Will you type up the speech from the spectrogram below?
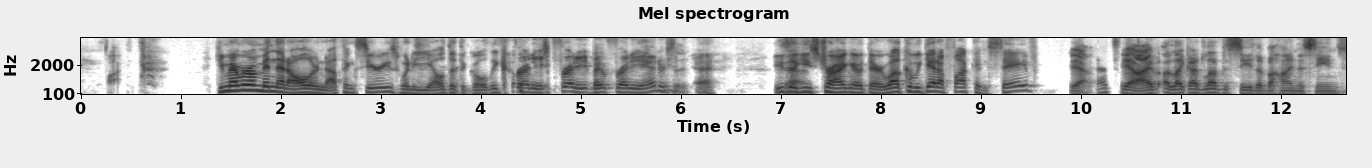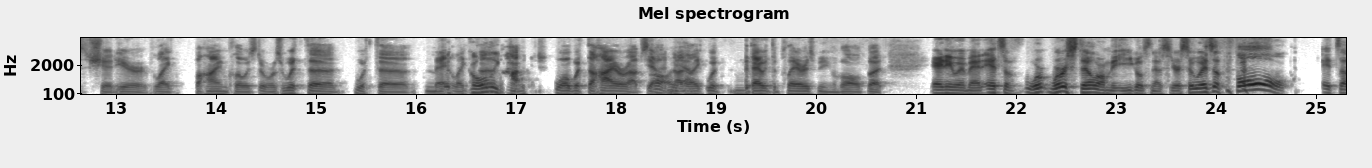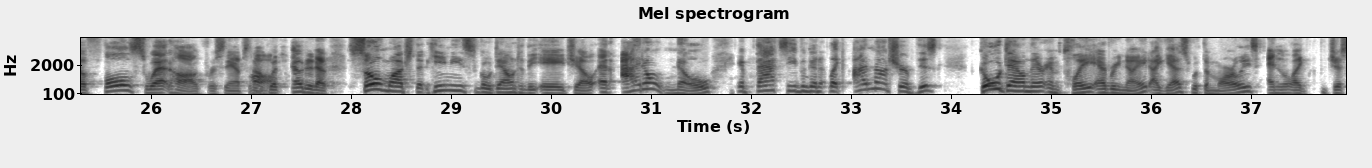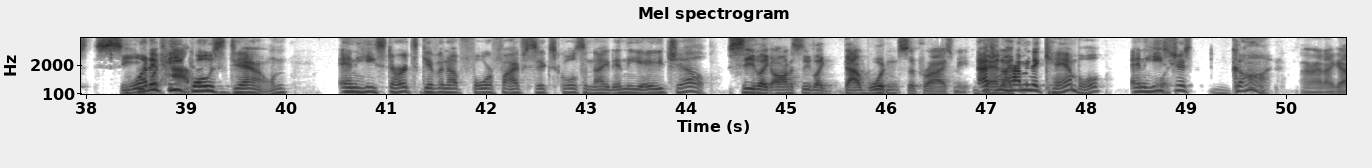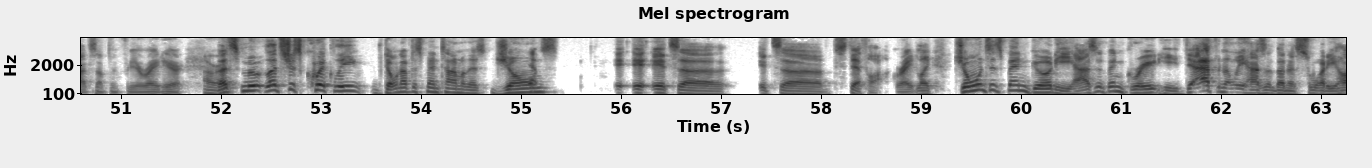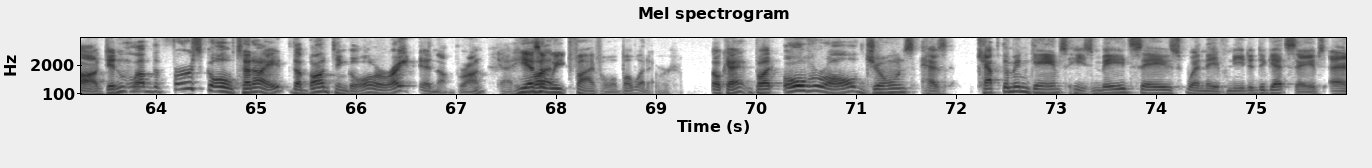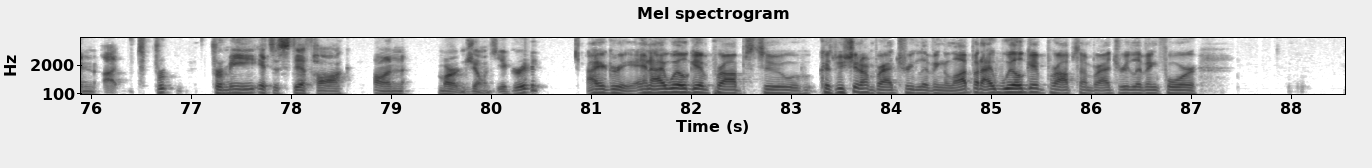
Do you remember him in that All or Nothing series when he yelled at the goalie coach? Freddie, Freddie, about Freddie Anderson. He's like, he's trying out there. Well, could we get a fucking save? Yeah. That's Yeah, I like. I'd love to see the behind the scenes shit here, like behind closed doors with the with the With like goalie the, coach. well with the higher ups. Yeah, Oh, not yeah. like with without the players being involved. But Anyway, man, it's a we're, we're still on the Eagles nest here, so it's a full it's a full sweat hog for Samsonov Oh. without a doubt. So much that he needs to go down to the AHL, and I don't know if that's even gonna like. I'm not sure if this go down there and play every night. I guess with the Marlies and like just see what, if he goes down and he starts giving up four, five, six goals a night in the AHL? See, like honestly, like that wouldn't surprise me. That's Then what I- happened to Campbell, and he's Boy. just gone. All right, I got something for you right here. All right. Let's move. Let's just quickly. Don't have to spend time on this. Jones, i i- it's a it's a stiff hawk, right? Like Jones has been good. He hasn't been great. He definitely hasn't been a sweaty hog. Didn't love the first goal tonight, the bunting goal, right in the front. yeah, he has a but- weak five hole, but whatever. Okay, but overall, Jones has kept them in games. He's made saves when they've needed to get saves, and uh, for for me, it's a stiff hawk on Martin Jones. You agree? I agree. And I will give props to because we shit on Brad Treliving a lot, but I will give props on Brad Treliving for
